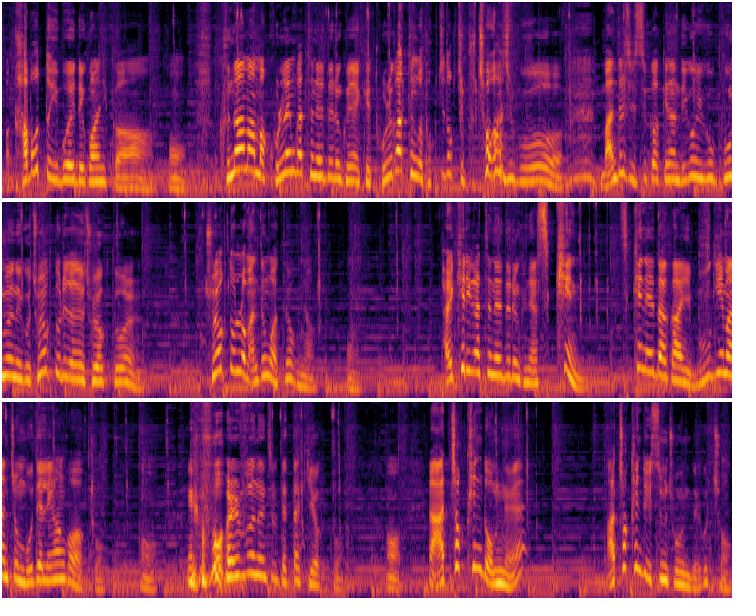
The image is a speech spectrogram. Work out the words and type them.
막 갑옷도 입어야 되고 하니까. 어. 그나마 막 골렘 같은 애들은 그냥 이렇게 돌 같은 거 덕지덕지 붙여가지고 만들 수 있을 것 같긴 한데 이거 이거 보면 이거 조약돌이잖아요 조약돌 조약돌로 만든 것 같아요 그냥. 어. 발키리 같은 애들은 그냥 스킨. 스킨에다가 이 무기만 좀 모델링 한 것 같고. 어. 월브는 좀 됐다 귀엽고. 어. 아처퀸도 없네? 아처퀸도 있으면 좋은데 그쵸?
